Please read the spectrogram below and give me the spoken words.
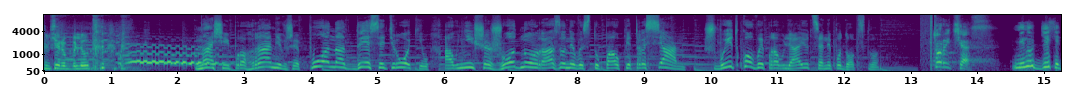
Верблюд. Нашій програмі вже понад 10 років, а в ній ще жодного разу не виступав Петросян. Швидко виправляю це неподобство. Который час? Минут 10,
